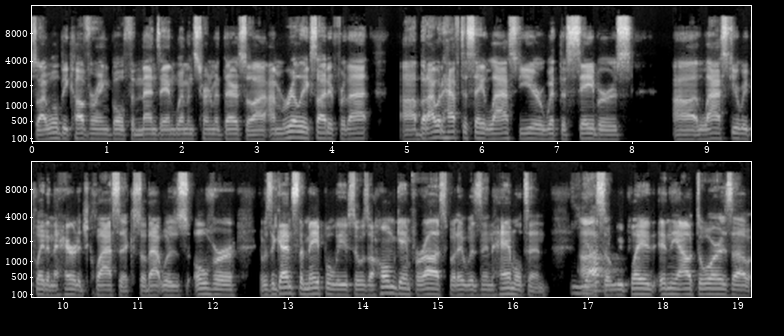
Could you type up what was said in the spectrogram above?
So I will be covering both the men's and women's tournament there. So I, am really excited for that. Uh, but I would have to say last year with the Sabres, uh, last year we played in the Heritage Classic, so that was over. It was against the Maple Leafs. It was a home game for us, but it was in Hamilton. Uh, so we played in the outdoors, uh,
